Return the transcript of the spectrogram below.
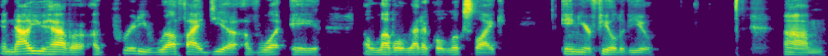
And now you have a, a pretty rough idea of what a, a level reticle looks like in your field of view. Um,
